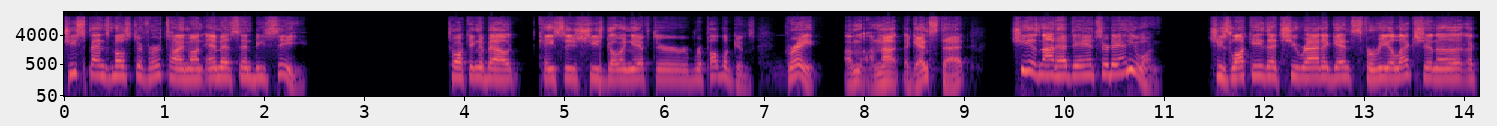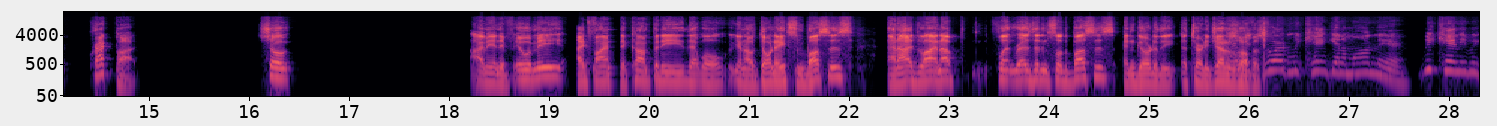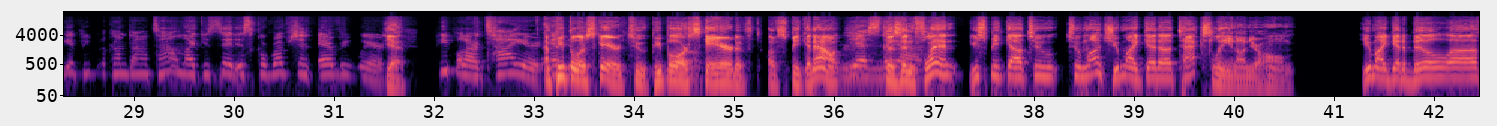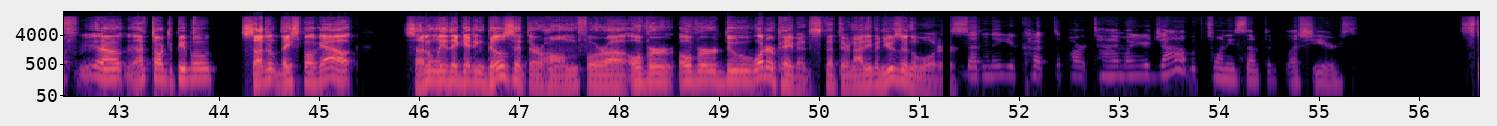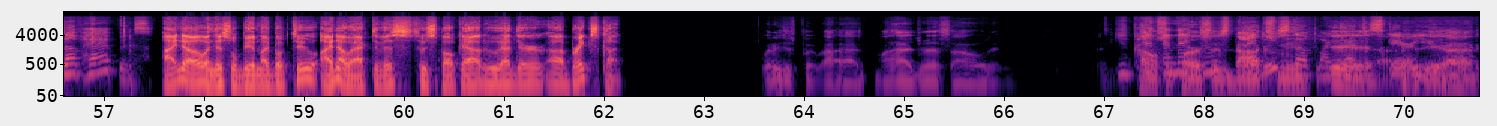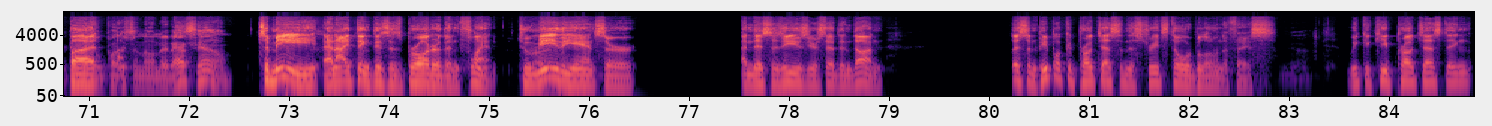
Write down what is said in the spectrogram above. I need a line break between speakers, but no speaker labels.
She spends most of her time on MSNBC talking about cases she's going after Republicans. Great. I'm, I'm not against that. She has not had to answer to anyone. She's lucky that she ran against for reelection a, a crackpot. So, I mean, if it were me, I'd find a company that will, you know, donate some buses and I'd line up Flint residents on the buses and go to the attorney general's
Damn
office.
Jordan, we can't get them on there. We can't even get people to come downtown. Like you said, it's corruption everywhere.
Yeah.
People are tired.
And people are scared too. People are scared of, of speaking out
Yes,
because in. Flint, you speak out too too much, you might get a tax lien on your home. You might get a bill. Uh, you know, I've talked to people. Suddenly, they spoke out. Suddenly, they're getting bills at their home for uh, over overdue water payments that they're not even using the water.
Suddenly you're cut to part time on your job of 20 something plus years. Stuff happens.
I know, and this will be in my book too. I know activists who spoke out who had their uh, brakes cut.
Well, they just put my, my address out and
You- and-
council
and they do
person docs
do
me.
stuff like that to scare you.
Yeah, I had a
But-
council person on there. That's him.
To me, and I think this is broader than Flint. To me, the answer, and this is easier said than done. Listen, people could protest in the streets till we're blue in the face.
Yeah.
We could keep protesting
